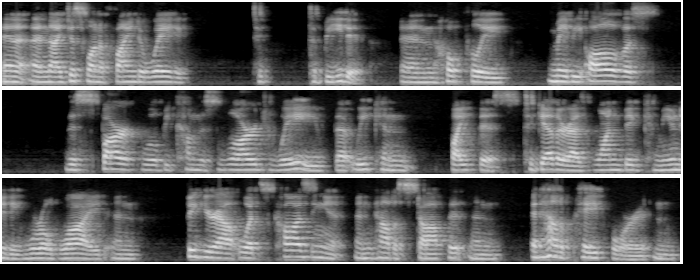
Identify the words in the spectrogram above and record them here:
and and I just want to find a way to to to beat it and hopefully maybe all of us this spark will become this large wave that we can fight this together as one big community worldwide and figure out what's causing it and how to stop it and and how to pay for it and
